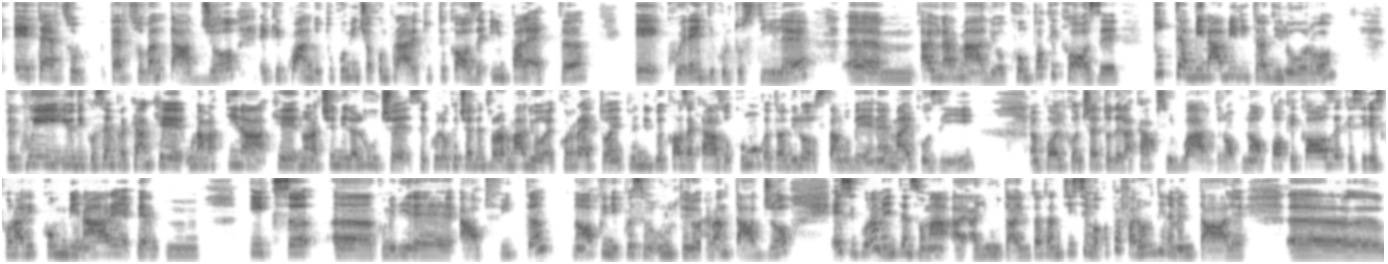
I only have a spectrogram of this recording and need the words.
e, e terzo, terzo vantaggio è che quando tu cominci a comprare tutte cose in palette e coerenti col tuo stile, ehm, hai un armadio con poche cose, tutte abbinabili tra di loro, per cui io dico sempre che anche una mattina che non accendi la luce, se quello che c'è dentro l'armadio è corretto e prendi due cose a caso, comunque tra di loro stanno bene, ma è così. È un po' il concetto della capsule wardrobe, no? Poche cose che si riescono a ricombinare per mh, mm, X, uh, come dire, outfit no? Quindi questo è un ulteriore vantaggio e sicuramente insomma aiuta, aiuta tantissimo proprio a fare ordine mentale. Eh,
